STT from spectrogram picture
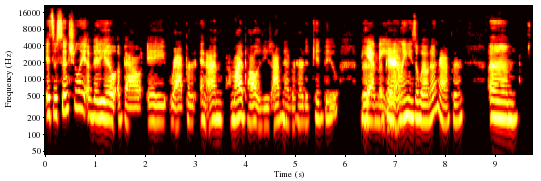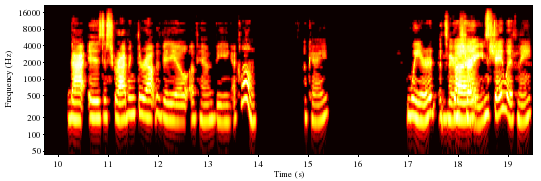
it's essentially a video about a rapper, and I'm my apologies, I've never heard of Kid Buu, but Yeah, apparently he's a well known rapper. Um, that is describing throughout the video of him being a clone. Okay. Weird. It's very strange. Stay with me.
